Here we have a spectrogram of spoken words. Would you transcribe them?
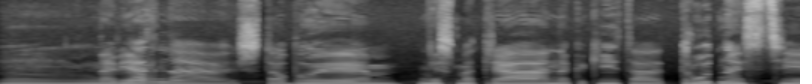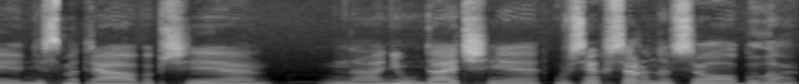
Наверное, чтобы, несмотря на какие-то трудности, несмотря вообще на неудачи, у всех все равно все было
